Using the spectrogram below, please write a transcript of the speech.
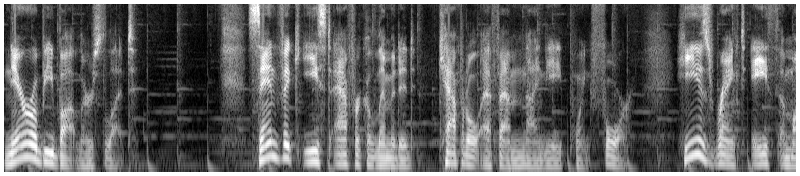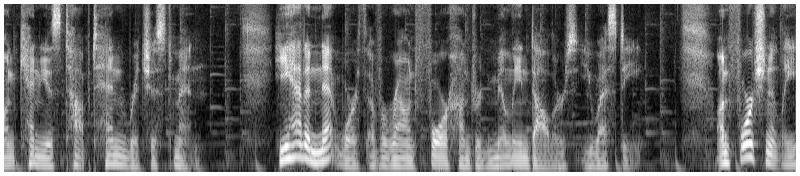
Nairobi Bottlers Let, Sandvik East Africa Limited, Capital FM 98.4. He is ranked 8th among Kenya's top 10 richest men. He had a net worth of around $400 million USD. Unfortunately,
